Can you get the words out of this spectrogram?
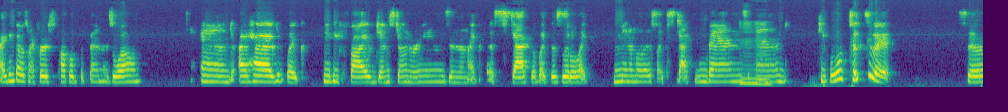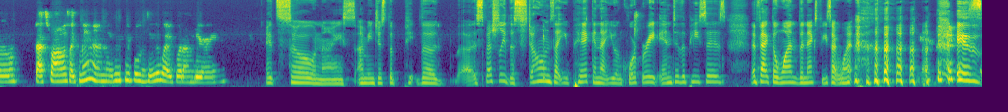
I think that was my first pop up with them as well. and I had like maybe five gemstone rings and then like a stack of like those little like minimalist like stacking bands mm-hmm. and people took to it. So that's why I was like, man, maybe people do like what I'm doing. It's so nice. I mean, just the the uh, especially the stones that you pick and that you incorporate into the pieces. In fact, the one the next piece I want is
